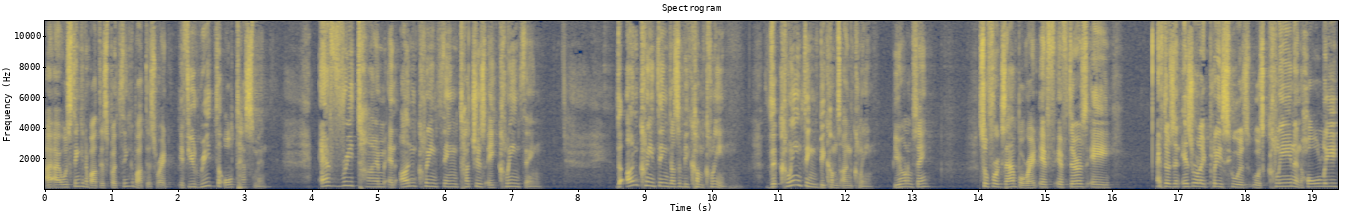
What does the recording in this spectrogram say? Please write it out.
I, I was thinking about this, but think about this, right? If you read the Old Testament, every time an unclean thing touches a clean thing, the unclean thing doesn't become clean. The clean thing becomes unclean. You know what I'm saying? So, for example, right, if, if there's a if there's an Israelite priest who was, was clean and holy,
